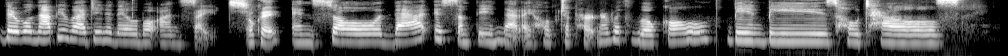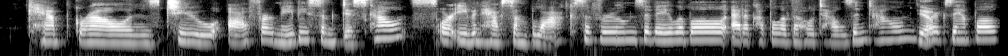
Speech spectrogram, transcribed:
There will not be lodging available on site. Okay. And so that is something that I hope to partner with local B&Bs, hotels, campgrounds to offer maybe some discounts or even have some blocks of rooms available at a couple of the hotels in town, Yep. for example,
